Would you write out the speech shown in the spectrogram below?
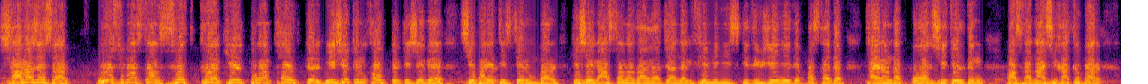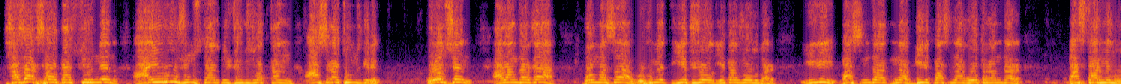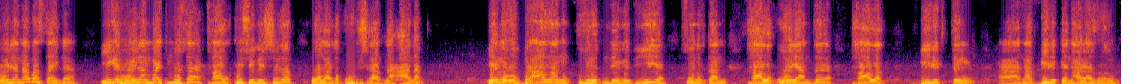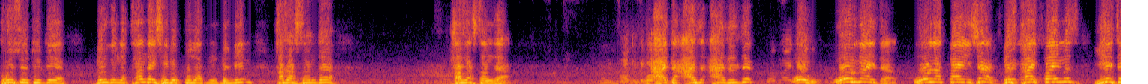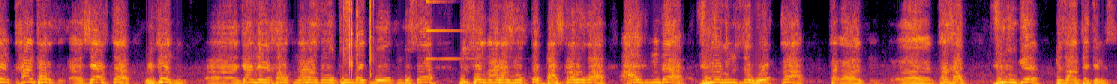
шара жасап осы бастан сыртқы келіп тұрған қауіптер неше түрлі қауіптер кешегі сепаратистерің бар кешегі астанадағы жаңағы феминистский движение деп басқа деп тайраңдатып қойған шетелдің басқа насихаты бар. Қазақ салт дәстүрінен айыру жұмыстарын жүргізіп жатқанын ашық айтуымыз керек. Ол үшін алаңдарға болмаса үкімет екі жол екі ақ жолы бар. Или басында мына билік басындағы отырғандар бастарымен ойлана бастайды. Егер ойланбайтын болса халық көшеге шығып оларды қуып шығатыны анық. Енді ол бір алланың құзыретіндегі дүние сондықтан халық оянды халық биліктің на- билікке наразылығын көрсетуде бір күні қандай себеп болатынын білмеймін. Қазақстанда қазақстанда әд- әд- әділдік ол орнайды. Орнатпайынша біз қайтпаймыз ертең қаңтар сияқты үлкен ә, жаңағыдай халық наразылығы туындайтын болатын болса біз сол наразылықты басқаруға алдында жүрегімізді оққа та- тақап жүруге біз ант етеміз.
